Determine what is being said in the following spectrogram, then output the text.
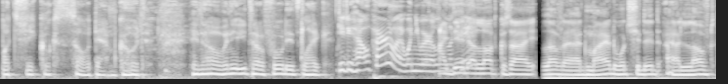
but she cooks so damn good. You know, when you eat her food, it's like Did you help her like when you were a I little I did kid? a lot because I loved, I admired what she did. I loved,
